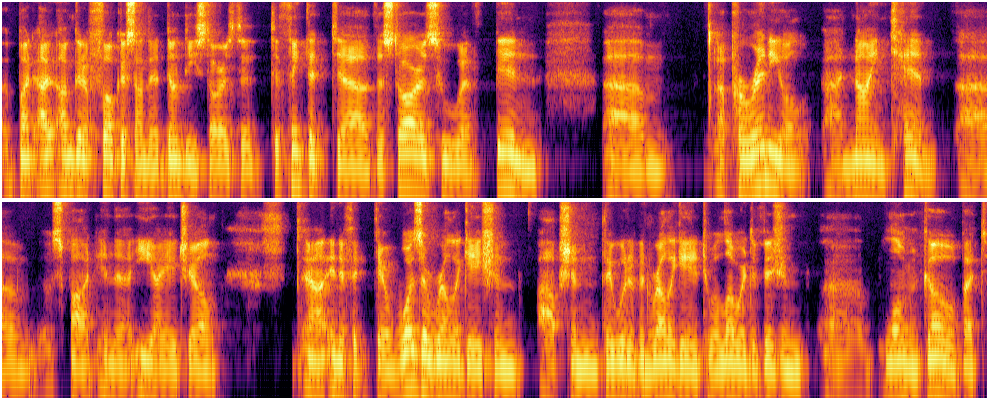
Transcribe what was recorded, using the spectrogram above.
But I, am going to focus on the Dundee Stars to, to think that uh, the Stars, who have been um, a perennial uh, 9 10 um, spot in the EIHL, uh, and if it, there was a relegation option, they would have been relegated to a lower division uh, long ago. But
